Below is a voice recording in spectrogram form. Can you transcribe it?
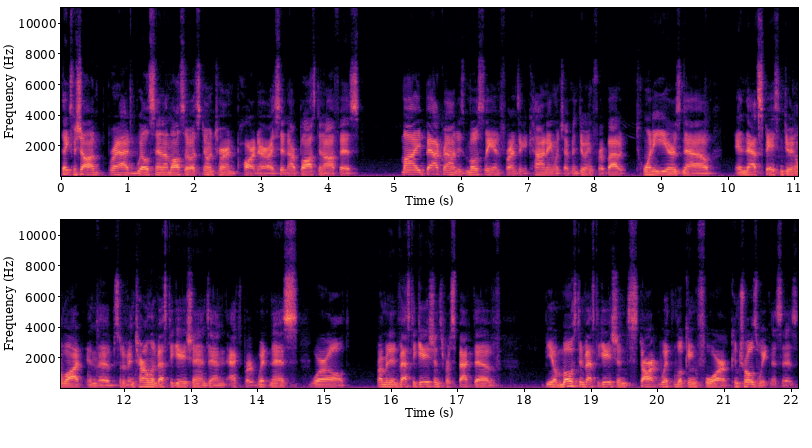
Thanks, Michele. I'm Brad Wilson. I'm also a StoneTurn partner. I sit in our Boston office. My background is mostly in forensic accounting, which I've been doing for about 20 years now in that space and doing a lot in the sort of internal investigations and expert witness world. From an investigations perspective, you know, most investigations start with looking for controls weaknesses.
